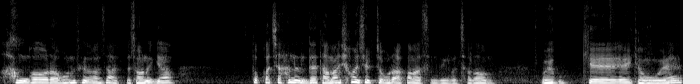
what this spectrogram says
한 거라고는 생각하지 않습니다. 저는 그냥 똑같이 하는데 다만 현실적으로 아까 말씀드린 것처럼 외국계의 경우에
